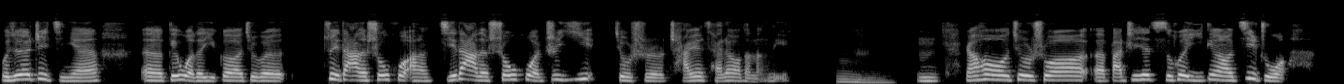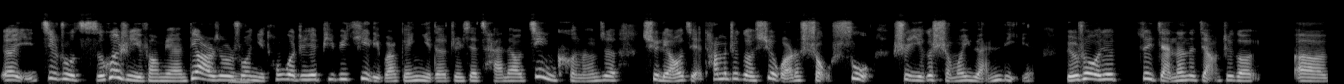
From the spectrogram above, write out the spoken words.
我觉得这几年，呃，给我的一个这个最大的收获啊，极大的收获之一就是查阅材料的能力。嗯嗯，然后就是说，呃，把这些词汇一定要记住，呃，记住词汇是一方面，第二就是说，嗯你通过这些 PPT 里边儿给你的这些材料，尽可能的去了解他们这个血管的手术是一个什么原理。比如说，我就最简单的讲这个，呃，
